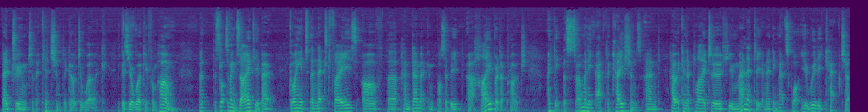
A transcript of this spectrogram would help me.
bedroom to the kitchen to go to work because you're working from home. But there's lots of anxiety about going into the next phase of the pandemic and possibly a hybrid approach. I think there's so many applications and how it can apply to humanity. And I think that's what you really capture.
